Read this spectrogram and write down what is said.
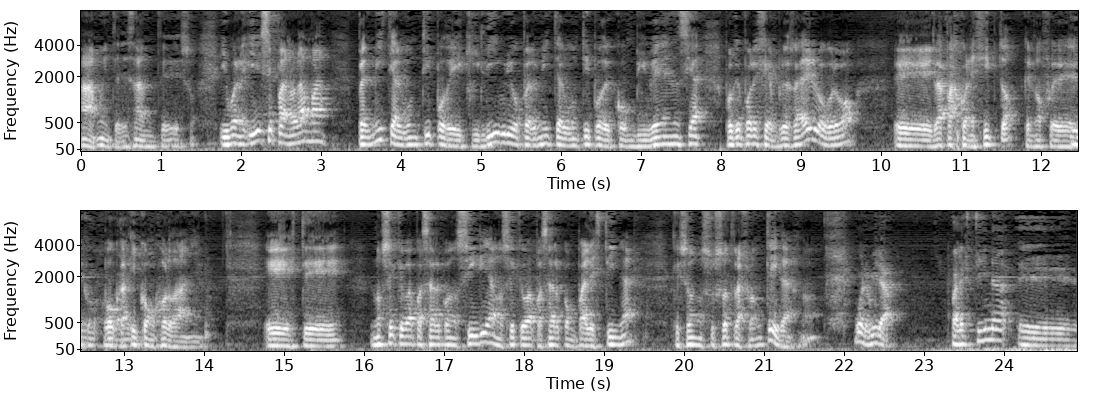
Ah, muy interesante eso. Y bueno, ¿y ese panorama permite algún tipo de equilibrio, permite algún tipo de convivencia? Porque, por ejemplo, Israel logró eh, la paz con Egipto, que no fue poca, y con Jordania. Este, no sé qué va a pasar con Siria, no sé qué va a pasar con Palestina, que son sus otras fronteras, ¿no? Bueno, mira, Palestina... Eh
